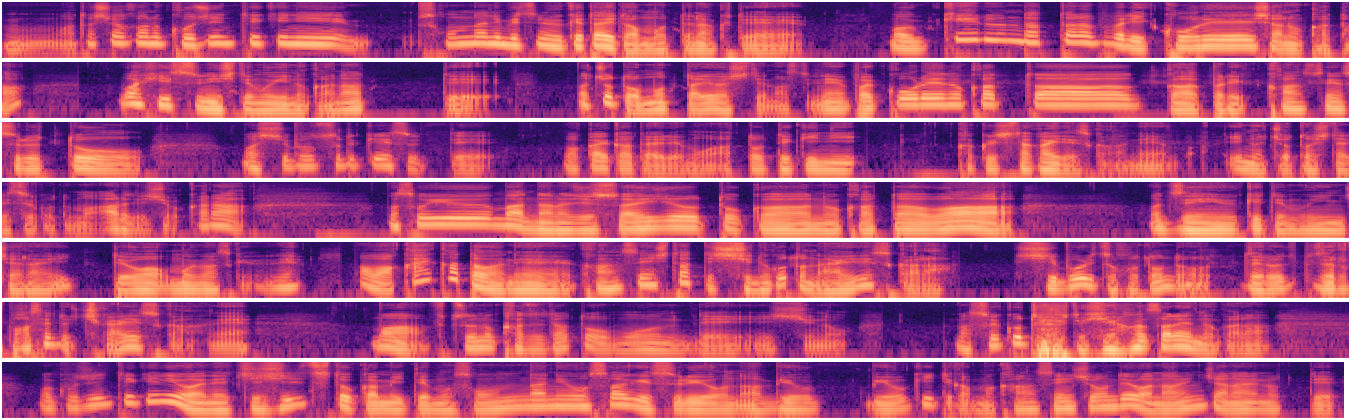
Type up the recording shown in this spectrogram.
うん私はあの個人的にそんなに別に受けたいとは思ってなくて、まあ受けるんだったらやっぱり高齢者の方は必須にしてもいいのかなってまあ、ちょっと思ったりはしてますね。やっぱり高齢の方がやっぱり感染すると、まあ、死亡するケースって若い方よりも圧倒的に確率高いですからね、命を落としたりすることもあるでしょうから、まあ、そういうまあ70歳以上とかの方は、ま、全員受けてもいいんじゃないっては思いますけどね。まあ、若い方はね、感染したって死ぬことないですから、死亡率ほとんど 0%, 近いですからね。まあ普通の風邪だと思うんで、一種の。まあそういうこと言うと批判されるのかな。まあ、個人的にはね、致死率とか見てもそんなにお騒ぎするような病病気っていうか、まあ、感染症ではないんじゃないのって、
